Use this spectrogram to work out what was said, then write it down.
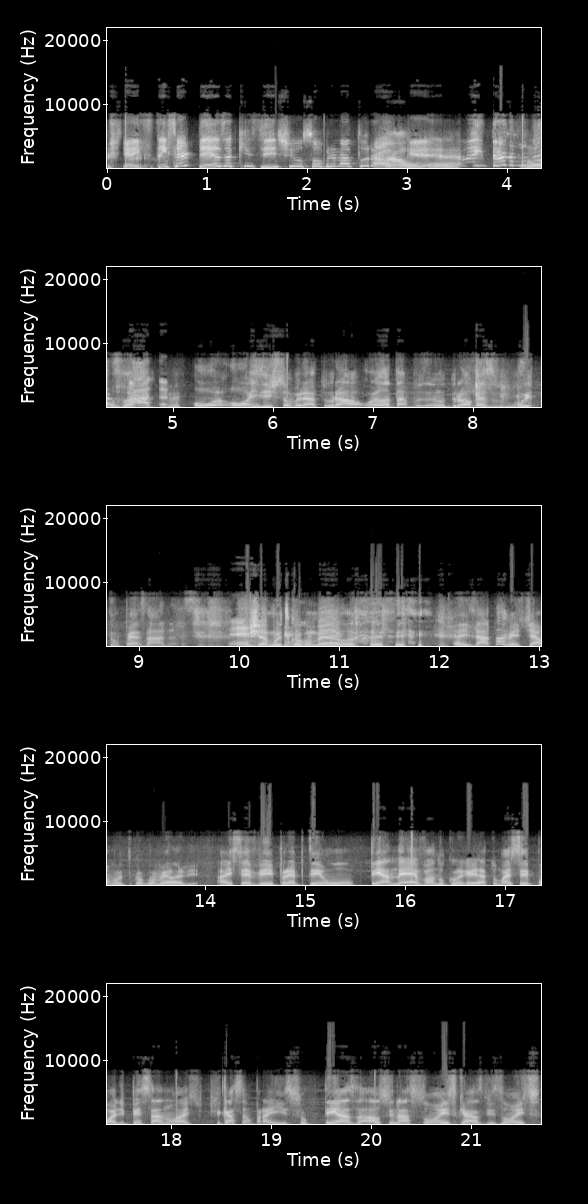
Estranha. E aí você tem certeza que existe o sobrenatural, não, porque no... ela entra no mundo no... das fadas. Ou, ou existe sobrenatural sobrenatural ou ela tava usando drogas muito pesadas. É. Tinha muito cogumelo. É, exatamente, tinha muito cogumelo ali. Aí você vê, por exemplo, tem um. Tem a neva no Crônica de Arthur, mas você pode pensar numa explicação pra isso. Tem as alucinações, que é as visões,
